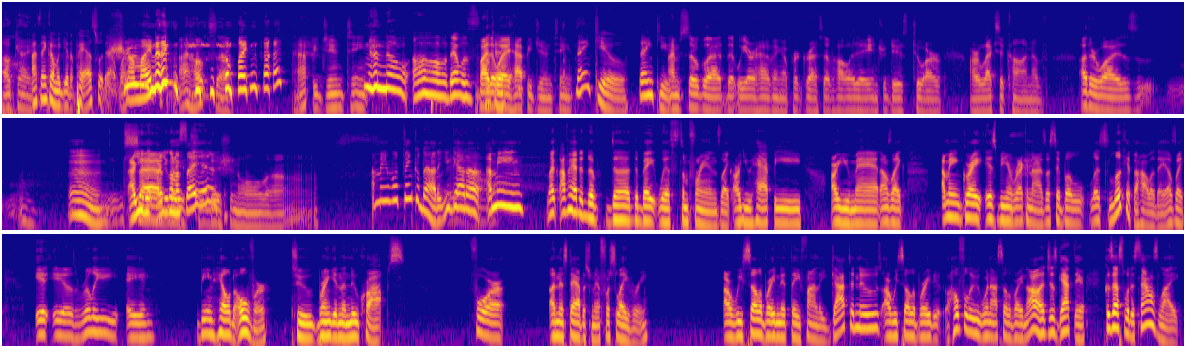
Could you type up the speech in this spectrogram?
Okay. I think I'm gonna get a pass for that one. I might not. I hope so. I might not. Happy Juneteenth. No. Oh, that was. By the okay. way, happy Juneteenth. Thank you. Thank you. I'm so glad that we are having a progressive holiday introduced to our our lexicon of otherwise Mm. Are you are you gonna say it? traditional uh, I mean, well, think about it. You gotta. I mean, like I've had a de- the debate with some friends. Like, are you happy? Are you mad? I was like, I mean, great, it's being recognized. I said, but let's look at the holiday. I was like, it is really a being held over to bring in the new crops for an establishment for slavery. Are we celebrating that they finally got the news? Are we celebrating? Hopefully, we're not celebrating. Oh, it just got there because that's what it sounds like.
